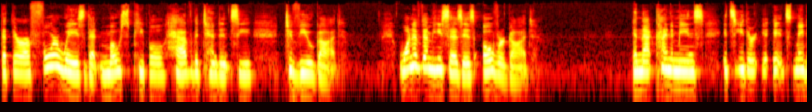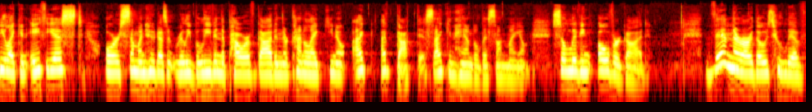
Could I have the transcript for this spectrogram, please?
that there are four ways that most people have the tendency to view God. One of them, he says, is over God. And that kind of means it's either, it's maybe like an atheist or someone who doesn't really believe in the power of God and they're kind of like, you know, I, I've got this, I can handle this on my own. So living over God. Then there are those who live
